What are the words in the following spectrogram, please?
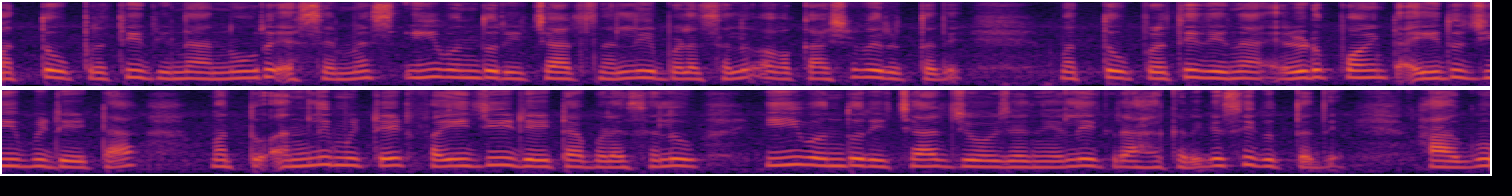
ಮತ್ತು ಪ್ರತಿದಿನ ನೂರು ಎಸ್ ಎಂ ಎಸ್ ಈ ಒಂದು ರೀಚಾರ್ಜ್ನಲ್ಲಿ ಬಳಸಲು ಅವಕಾಶವಿರುತ್ತದೆ. ಮತ್ತು ಪ್ರತಿದಿನ ಎರಡು ಪಾಯಿಂಟ್ ಐದು ಜಿ ಬಿ ಡೇಟಾ ಮತ್ತು ಅನ್ಲಿಮಿಟೆಡ್ ಫೈ ಜಿ ಡೇಟಾ ಬಳಸಲು ಈ ಒಂದು ರೀಚಾರ್ಜ್ ಯೋಜನೆಯಲ್ಲಿ ಗ್ರಾಹಕರಿಗೆ ಸಿಗುತ್ತದೆ. ಹಾಗೂ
